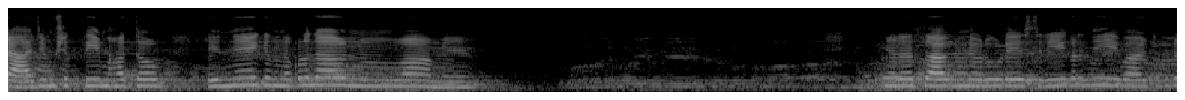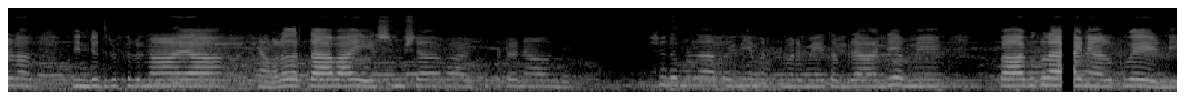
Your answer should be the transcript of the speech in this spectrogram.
രാജ്യം ശക്തിയും മഹത്വവും എന്നേക്ക് നിനക്കുള്ളതാകുന്നു ആമേ കർത്താവിനോടുകൂടെ സ്ത്രീകൾ നീ വാഴ്ത്തപ്പെടണം. നിന്റെ ദുർഫലമായ ഞങ്ങളുടെ കർത്താവായ യേശുംഷ വാഴ്ത്തപ്പെട്ടവനാകുന്നു ശുദ്ധമുള്ള കന്യമർത്തമരമേ അമ്മേ പാപികളായ ഞങ്ങൾക്ക് വേണ്ടി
